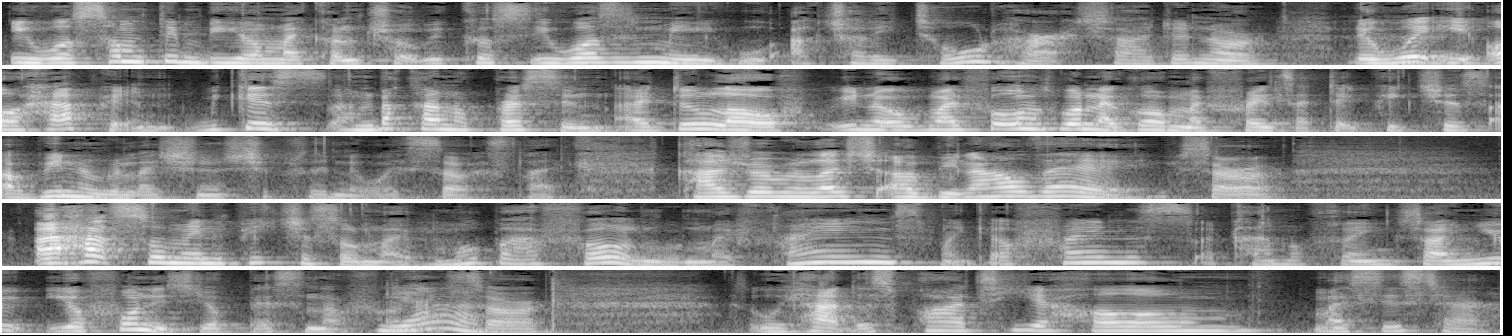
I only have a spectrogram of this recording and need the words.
it was something beyond my control because it wasn't me who actually told her. So I don't know the way it mm. all happened because I'm that kind of person. I do love, you know, my phones. When I go with my friends, I take pictures. I've been in relationships anyway, so it's like casual relation. I've been out there, so I had so many pictures on my mobile phone with my friends, my girlfriends, that kind of thing. So I knew your phone is your personal phone. Yeah. So we had this party at home. My sister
